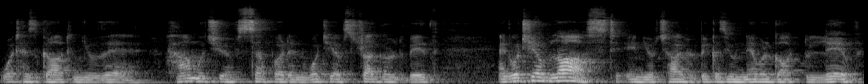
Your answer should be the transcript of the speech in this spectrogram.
what has gotten you there, how much you have suffered and what you have struggled with, and what you have lost in your childhood because you never got to live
